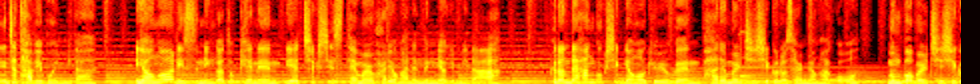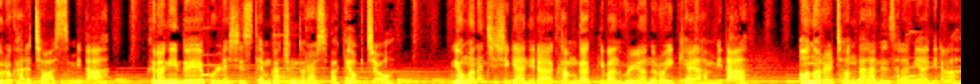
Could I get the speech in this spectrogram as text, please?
이제 답이 보입니다. 영어 리스닝과 독해는 예측 시스템을 활용하는 능력입니다. 그런데 한국식 영어 교육은 발음을 지식으로 설명하고 문법을 지식으로 가르쳐 왔습니다. 그러니 뇌의 본래 시스템과 충돌할 수밖에 없죠. 영어는 지식이 아니라 감각 기반 훈련으로 익혀야 합니다. 언어를 전달하는 사람이 아니라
